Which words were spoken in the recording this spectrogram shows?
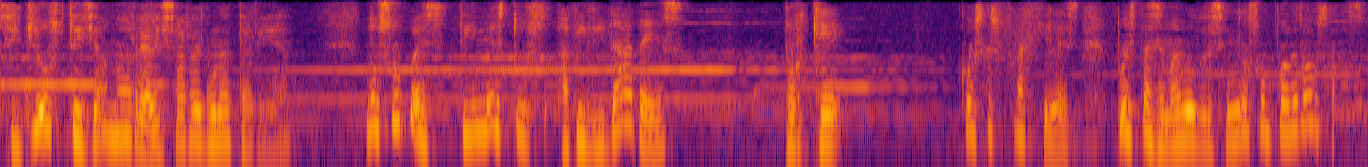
Si Dios te llama a realizar alguna tarea, no subestimes tus habilidades, porque cosas frágiles puestas en manos del Señor son poderosas.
